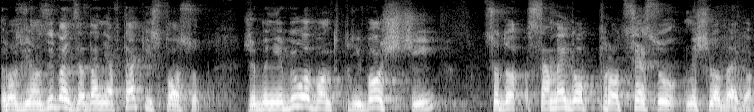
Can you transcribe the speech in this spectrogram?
rozwiązywać zadania w taki sposób, żeby nie było wątpliwości co do samego procesu myślowego.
